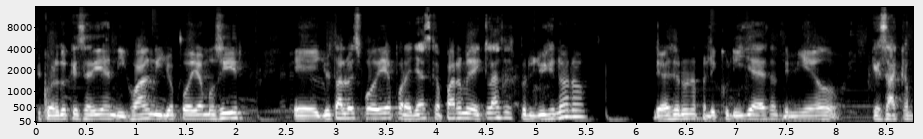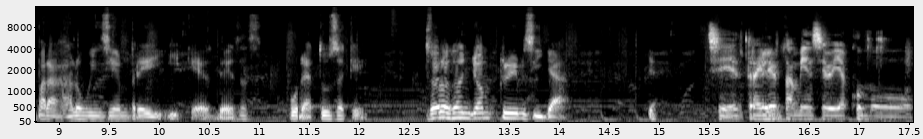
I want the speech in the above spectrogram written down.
Recuerdo que ese día ni Juan ni yo podíamos ir. Eh, yo tal vez podía por allá escaparme de clases, pero yo dije, no, no, debe ser una peliculilla de esas de miedo que sacan para Halloween siempre y, que es de esas puratusa que solo son jump screams y ya. Sí, el tráiler también se veía como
